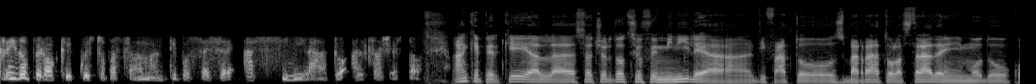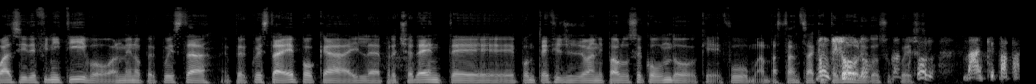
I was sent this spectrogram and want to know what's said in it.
credo però che questo passo avanti possa essere assimilato al sacerdozio. Anche perché al sacerdozio femminile ha di fatto sbarrato la strada in modo quasi definitivo, almeno per questa, per questa epoca, il precedente pontefice Giovanni Paolo II che fu abbastanza categorico solo, su questo. Solo, ma, anche Papa,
